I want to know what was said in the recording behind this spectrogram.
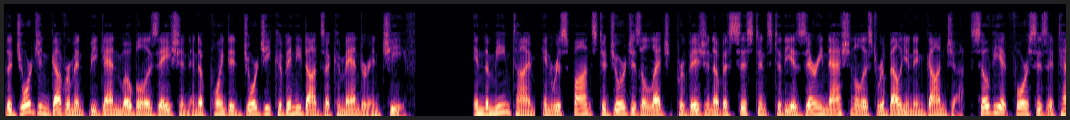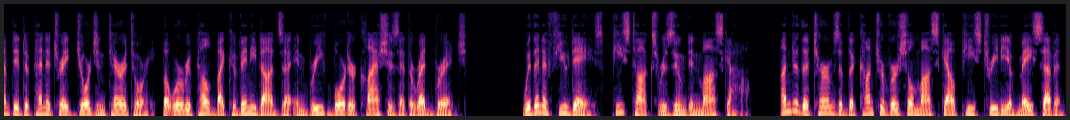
The Georgian government began mobilization and appointed Georgi Kvinitadze commander-in-chief. In the meantime, in response to Georgia's alleged provision of assistance to the Azeri nationalist rebellion in Ganja, Soviet forces attempted to penetrate Georgian territory, but were repelled by Kvinitadze in brief border clashes at the Red Bridge. Within a few days, peace talks resumed in Moscow. Under the terms of the controversial Moscow Peace Treaty of May 7,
